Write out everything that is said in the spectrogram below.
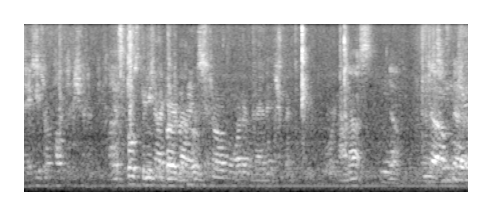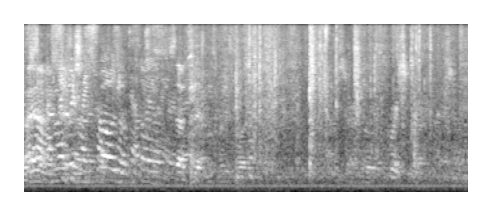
Maybe the public shouldn't be They're talking. supposed to meet the You're burden talking of about the proof, stormwater management report. not us. No. No, no. I might get myself kicked out tonight. Subsidence wastewater. I'm sorry. Of course you are. I'm sorry.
